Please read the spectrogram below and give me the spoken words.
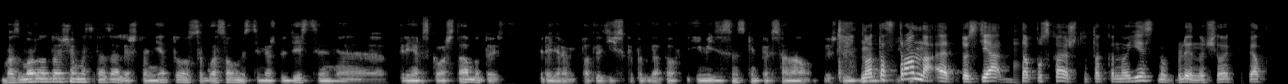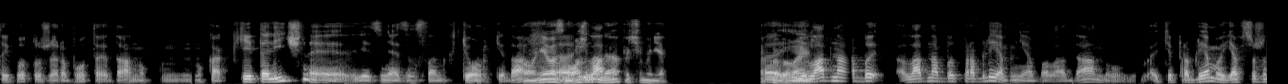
возможно, то, о чем мы сказали, что нет согласованности между действиями тренерского штаба, то есть тренерами по атлетической подготовке и медицинским персоналом. То есть, ну, это странно, Эд, то есть я допускаю, что так оно есть, но, блин, ну, человек пятый год уже работает, да, ну, ну как, какие-то личные, я извиняюсь за сленг, терки, да. Вполне возможно, э, да, почему нет? Такое и ладно бы, ладно бы проблем не было, да, ну, эти проблемы, я все же,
